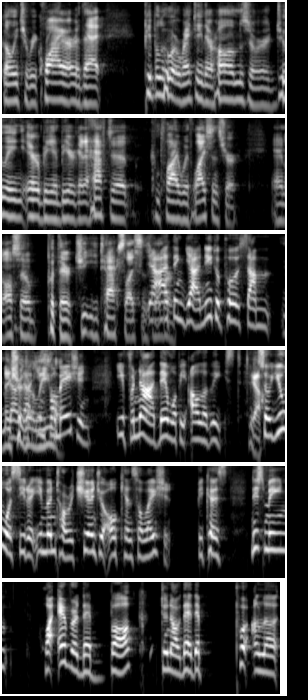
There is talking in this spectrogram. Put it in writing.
going to require that people who are renting their homes or doing Airbnb are going to have to comply with licensure and also put their GE tax license Yeah, number. I think yeah, need to put some Make the, sure they're legal. information. If not, they will be out of list. Yeah. So you will see the inventory change or cancellation because this means whatever they book, you know, they they put on the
